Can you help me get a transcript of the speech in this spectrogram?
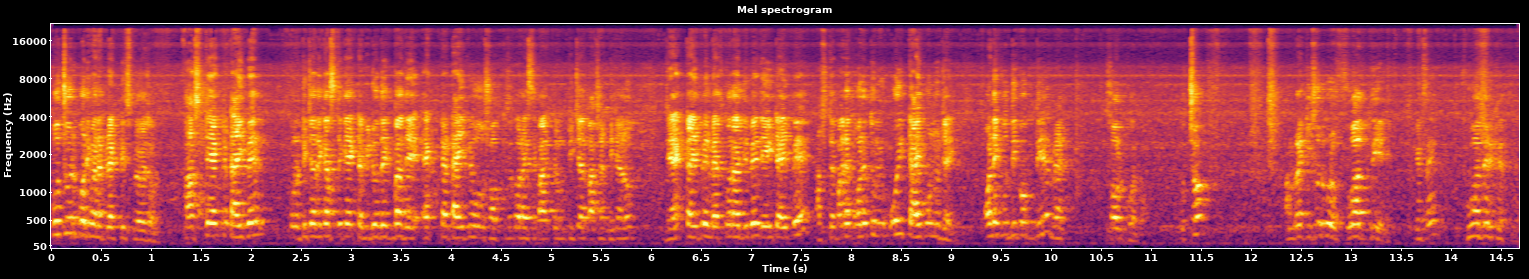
প্রচুর পরিমাণে প্র্যাকটিস প্রয়োজন। ফার্স্টে একটা টাইপের কোনো টিচারের কাছ থেকে একটা ভিডিও দেখবা যে একটা টাইপে ও সব কিছু করাইছে, বা টিচার বাসার টিচারও যে এক টাইপের ম্যাথ করা দিবে, এই টাইপে আসতে পারে। পরে তুমি ওই টাইপ অনুযায়ী অনেক উদ্দীপক দিয়ে ম্যাথ সলভ করবে। বুঝছ? আমরা কি শুরু করব? ফুয়াদ দিয়ে, ঠিক আছে? ফুয়াদের ক্ষেত্রে।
